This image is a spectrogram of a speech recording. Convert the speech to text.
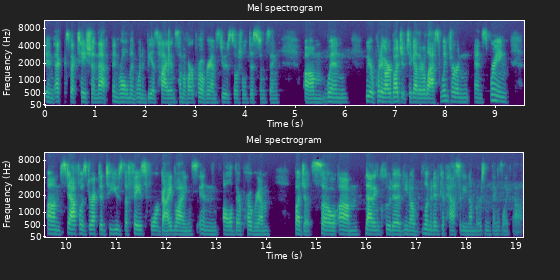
in expectation that enrollment wouldn't be as high in some of our programs due to social distancing. Um, when we were putting our budget together last winter and, and spring, um, staff was directed to use the phase four guidelines in all of their program budgets. So um, that included, you know, limited capacity numbers and things like that.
